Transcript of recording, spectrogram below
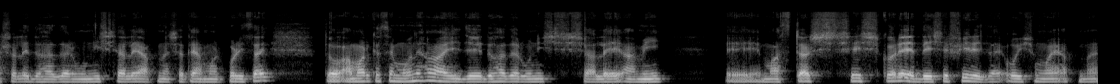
আসলে দু হাজার উনিশ সালে আপনার সাথে আমার পরিচয়। তো আমার কাছে মনে হয় যে দু হাজার উনিশ সালে আমি মাস্টার্স শেষ করে দেশে ফিরে যায়। ওই সময় আপনার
